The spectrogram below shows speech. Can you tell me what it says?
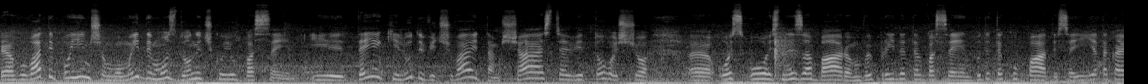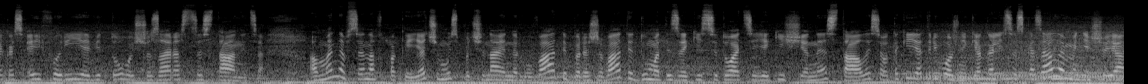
реагувати по-іншому. Ми йдемо з донечкою в басейн. І деякі люди відчувають там щастя від того, що е, ось-ось незабаром ви прийдете в басейн, будете купатися, і є така якась ейфорія від того, що зараз це станеться. А в мене все навпаки. Я чомусь починаю нервувати, переживати, думати за якісь ситуації, які ще не сталися. Отакий я тривожник. Як Аліса сказала мені, що я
